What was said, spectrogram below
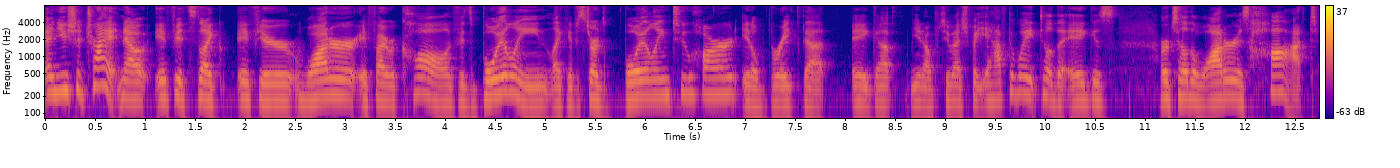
and you should try it now if it's like if your water if i recall if it's boiling like if it starts boiling too hard it'll break that egg up you know too much but you have to wait till the egg is or till the water is hot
